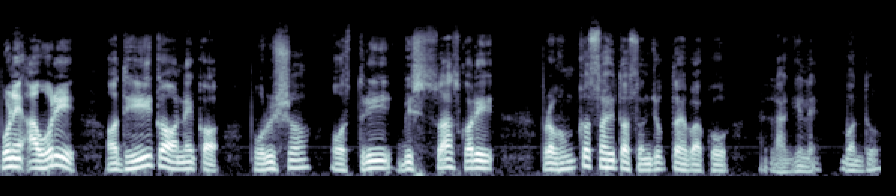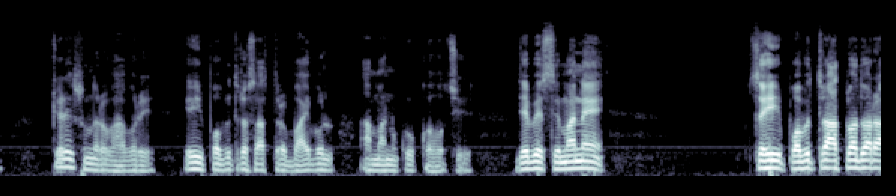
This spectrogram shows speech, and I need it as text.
ପୁଣି ଆହୁରି ଅଧିକ ଅନେକ ପୁରୁଷ ଓ ସ୍ତ୍ରୀ ବିଶ୍ୱାସ କରି ପ୍ରଭୁଙ୍କ ସହିତ ସଂଯୁକ୍ତ ହେବାକୁ ଲାଗିଲେ। ବନ୍ଧୁ କେଡ଼େ ସୁନ୍ଦର ଭାବରେ ଏହି ପବିତ୍ର ଶାସ୍ତ୍ର ବାଇବଲ ଆମମାନଙ୍କୁ କହୁଛି। ଯେବେ ସେମାନେ ସେହି ପବିତ୍ର ଆତ୍ମା ଦ୍ୱାରା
